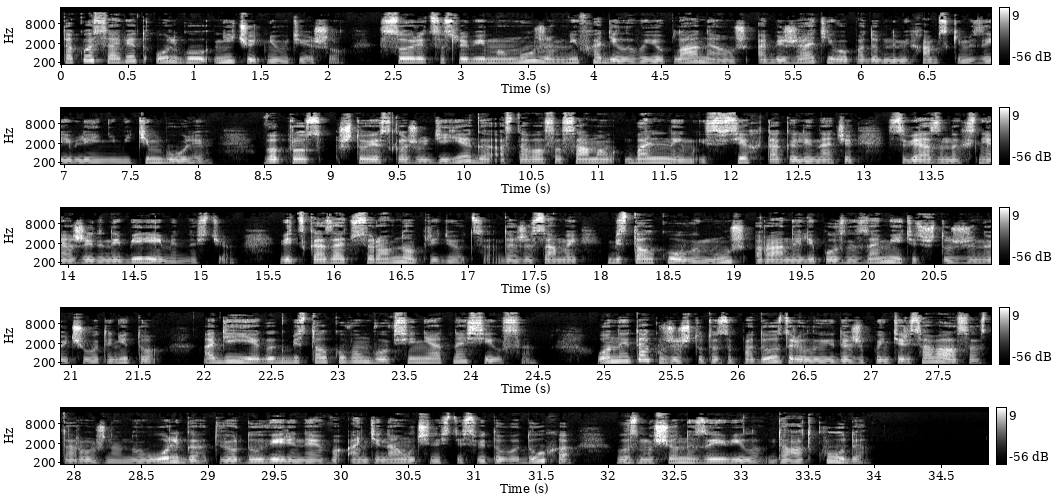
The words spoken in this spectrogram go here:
Такой совет Ольгу ничуть не утешил. Ссориться с любимым мужем не входило в ее планы, а уж обижать его подобными хамскими заявлениями тем более. Вопрос «что я скажу Диего» оставался самым больным из всех так или иначе связанных с неожиданной беременностью. Ведь сказать все равно придется. Даже самый бестолковый муж рано или поздно заметит, что с женой чего-то не то. А Диего к бестолковым вовсе не относился. Он и так уже что-то заподозрил и даже поинтересовался осторожно, но Ольга, твердо уверенная в антинаучности Святого Духа, возмущенно заявила «Да откуда?».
